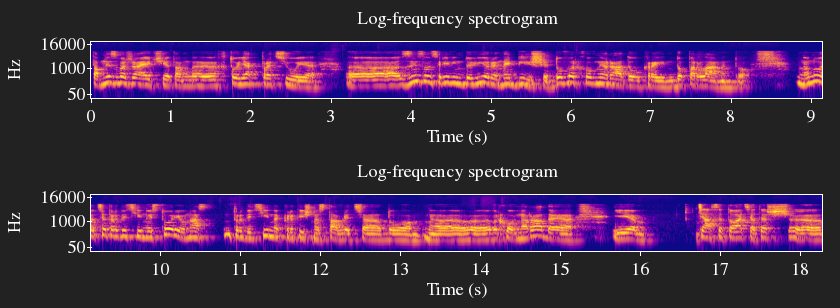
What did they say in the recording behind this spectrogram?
Там, незважаючи там е, хто як працює, е, знизився рівень довіри найбільше до Верховної Ради України, до парламенту. Ну, ну це традиційна історія. У нас традиційно критично ставляться до е, Верховної Ради і. Ця ситуація теж е,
